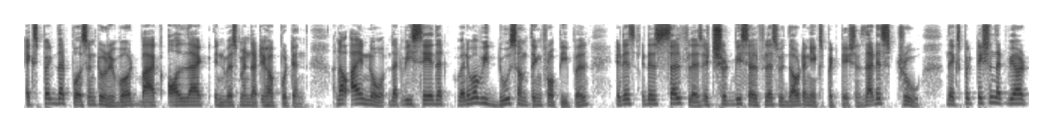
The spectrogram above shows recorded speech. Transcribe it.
expect that person to revert back all that investment that you have put in. Now, I know that we say that whenever we do something for people, it is it is selfless. It should be selfless without any expectations. That is true. The expectation that we are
